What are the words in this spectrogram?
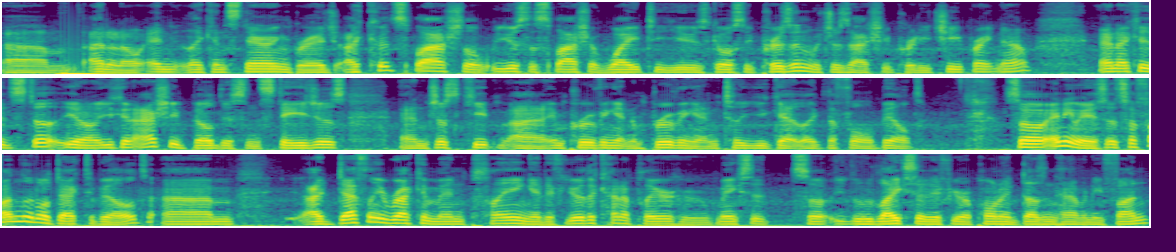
um, I don't know, and like ensnaring bridge, I could splash the, use the splash of white to use ghostly prison, which is actually pretty cheap right now, and I could still, you know, you can actually build this in stages and just keep uh, improving it and improving it until you get like the full build. So, anyways, it's a fun little deck to build. Um, I definitely recommend playing it if you're the kind of player who makes it so who likes it if your opponent doesn't have any fun.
